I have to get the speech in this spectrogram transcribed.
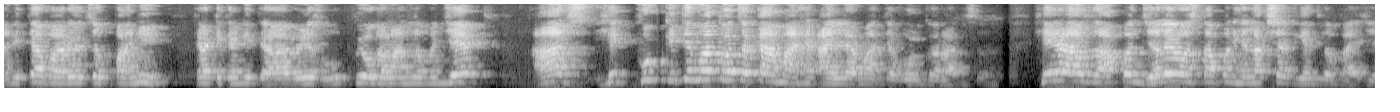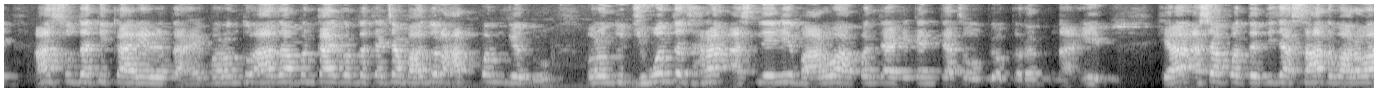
आणि त्या बारव्याचं पाणी त्या ठिकाणी त्यावेळेस उपयोगाला आणलं. म्हणजे आज हे खूप किती महत्वाचं काम आहे आल्या मात्या होळकरांचं. हे आज आपण जलव्यवस्थापन हे लक्षात घेतलं पाहिजे. आज सुद्धा ती कार्यरत आहे. परंतु आज आपण काय करतो त्याच्या बाजूला हात पण घेतो. परंतु जिवंत झरा असलेली बारवा आपण त्या ठिकाणी त्याचा उपयोग करत नाहीत ह्या अशा पद्धतीच्या सात बारवा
